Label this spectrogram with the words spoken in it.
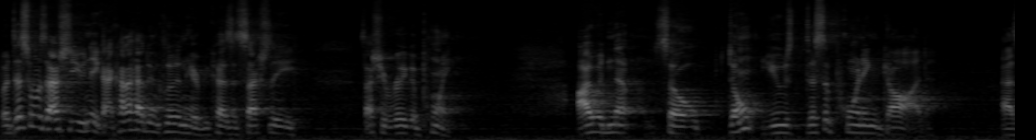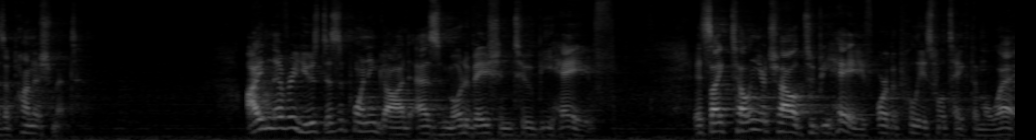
But this one was actually unique. I kind of had to include it in here because it's actually it's actually a really good point. I would ne- so don't use disappointing God as a punishment. I never use disappointing God as motivation to behave. It's like telling your child to behave or the police will take them away.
